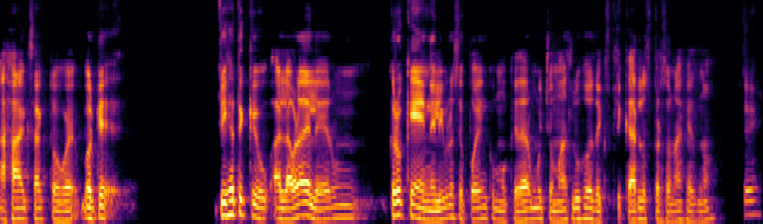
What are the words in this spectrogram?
Ajá, exacto, güey, porque fíjate que a la hora de leer un, creo que en el libro se pueden como quedar mucho más lujos de explicar los personajes, ¿no? Sí.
